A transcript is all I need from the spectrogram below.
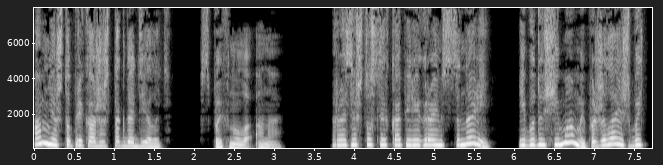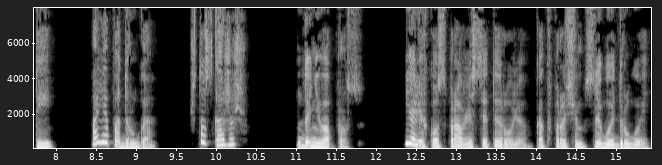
А мне что прикажешь тогда делать? Вспыхнула она. Разве что слегка переиграем сценарий, и будущей мамой пожелаешь быть ты, а я подруга. Что скажешь? Да не вопрос. Я легко справлюсь с этой ролью, как, впрочем, с любой другой.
